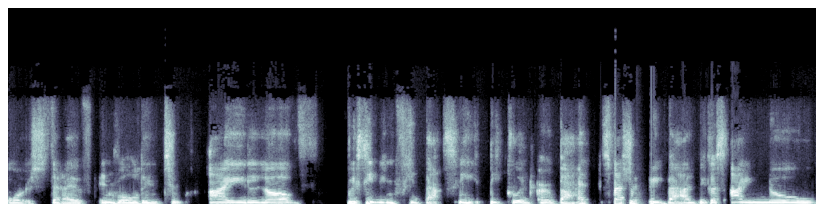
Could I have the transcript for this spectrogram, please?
course that I've enrolled into. I love receiving feedbacks, be good or bad, especially bad, because I know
